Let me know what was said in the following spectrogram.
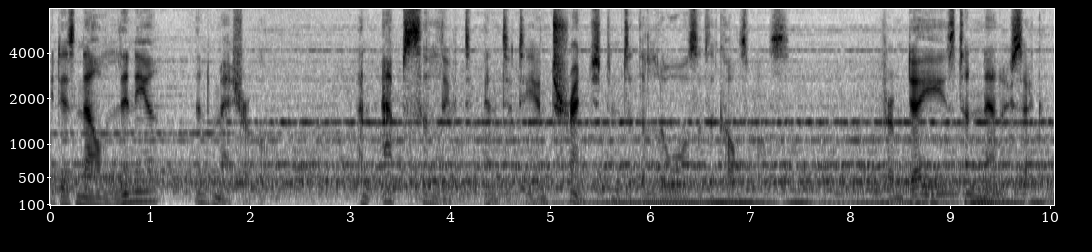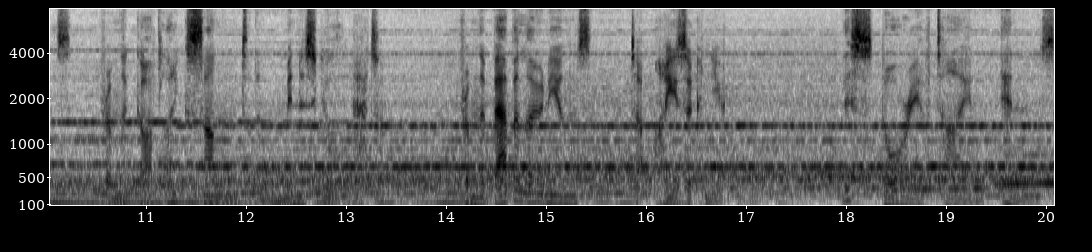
it is now linear and measurable, an absolute entity entrenched into the laws of the cosmos. From days to nanoseconds, from the godlike sun to the minuscule atom, from the Babylonians to Isaac Newton. This story of time ends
